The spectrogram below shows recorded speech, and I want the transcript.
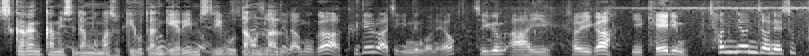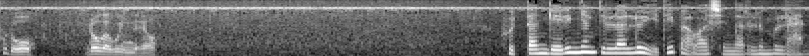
sekarang kami sedang memasuki hutan Gerim 1000 tahun lalu. 나무가 그대로 아직 있는 거네요. 지금 아, 이 저희가 이 게림 1000년 전의 숲으로 들어가고 있네요. 후탄 게림양 딜랄루 이디 바와 신나를 름불란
